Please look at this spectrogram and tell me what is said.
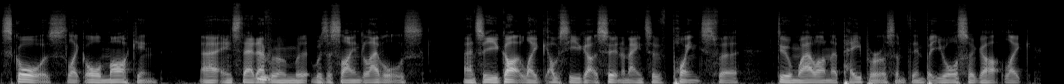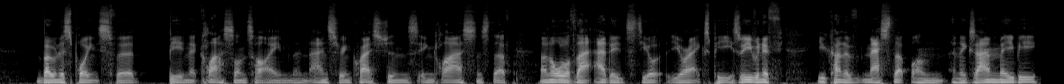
scores, like all marking. Uh, instead, mm. everyone w- was assigned levels, and so you got like obviously you got a certain amount of points for doing well on a paper or something, but you also got like bonus points for being at class on time and answering questions in class and stuff, and all of that added to your your XP. So even if you kind of messed up on an exam, maybe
